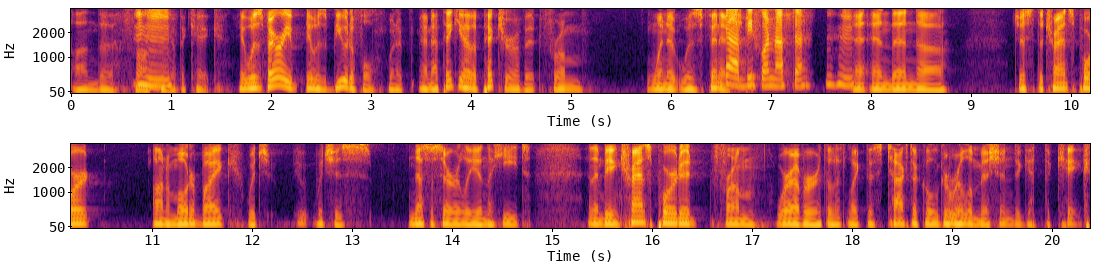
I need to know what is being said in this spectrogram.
on the frosting Mhm. of the cake. It was very, it was beautiful when it, and I think you have a picture of it from when it was finished. yeah, before and after. Mhm. A- and then uh, just the transport on a motorbike, which which is necessarily in the heat, and then being transported from wherever, the, like this tactical guerrilla mission to get the cake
